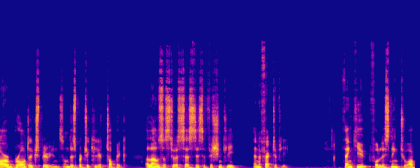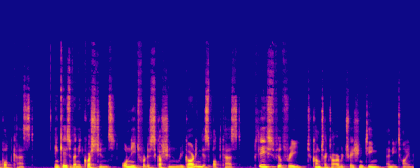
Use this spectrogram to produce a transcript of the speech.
Our broad experience on this particular topic allows us to assess this efficiently and effectively. Thank you for listening to our podcast. In case of any questions or need for discussion regarding this podcast, please feel free to contact our arbitration team anytime.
